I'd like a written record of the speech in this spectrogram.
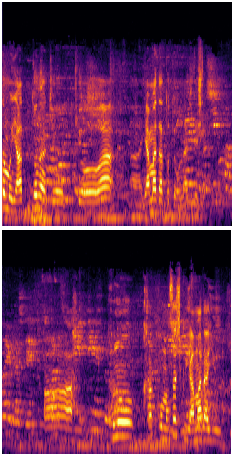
のもやっとな状況は山田とて同じでした。ああこの格好まさしく山田裕貴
